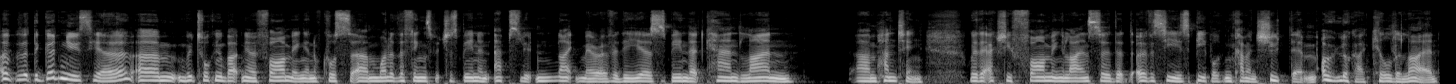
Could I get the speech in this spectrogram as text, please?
uh, but the good news here, um, we're talking about you know farming, and of course, um, one of the things which has been an absolute nightmare over the years has been that canned lion um, hunting, where they're actually farming lions so that overseas people can come and shoot them. Oh, look, I killed a lion.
